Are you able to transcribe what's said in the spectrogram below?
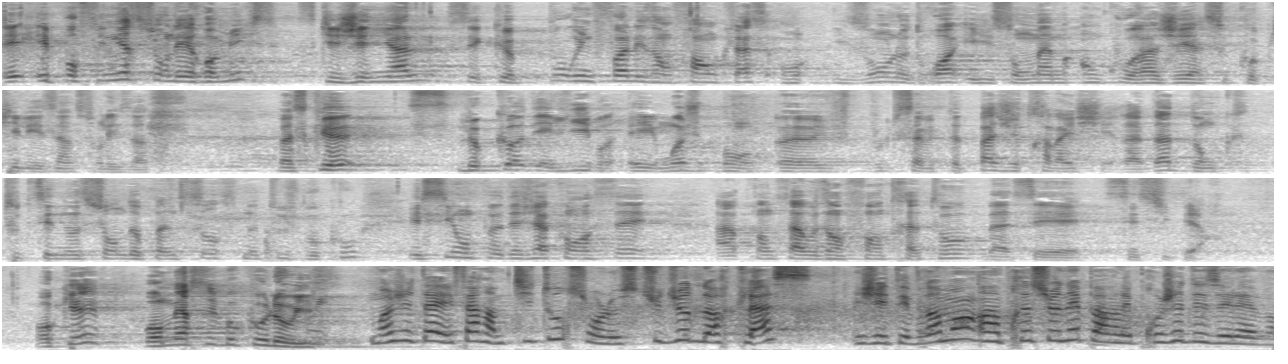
Et, et pour finir sur les remixes, ce qui est génial, c'est que pour une fois, les enfants en classe, ils ont le droit et ils sont même encouragés à se copier les uns sur les autres. Parce que le code est libre. Et moi, je, bon, euh, vous ne le savez peut-être pas, je travaille chez Red Hat, donc toutes ces notions d'open source me touchent beaucoup. Et si on peut déjà commencer à apprendre ça aux enfants très tôt, bah, c'est super. Ok? Bon, merci beaucoup, Loïs. Moi, j'étais allée faire un petit tour sur le studio de leur classe et j'ai été vraiment impressionnée par les projets des élèves.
